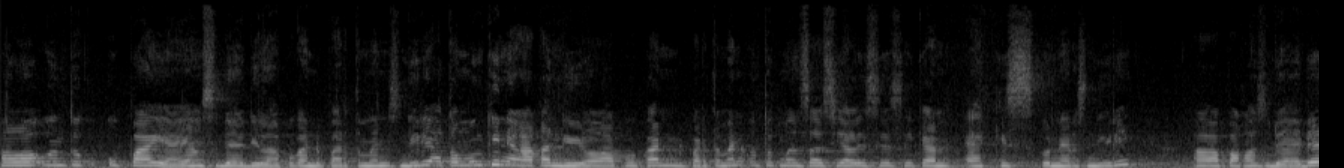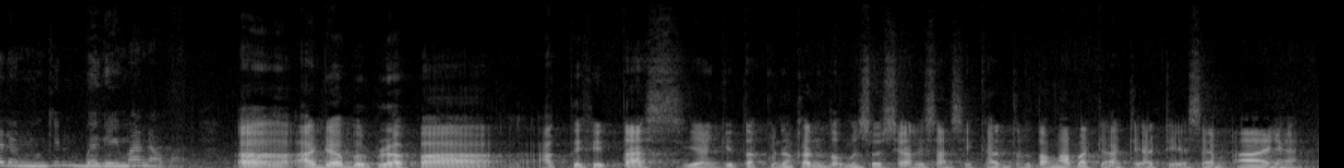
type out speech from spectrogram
Kalau untuk upaya yang sudah dilakukan departemen sendiri atau mungkin yang akan dilakukan departemen untuk mensosialisasikan ekis UNER sendiri, apakah sudah ada dan mungkin bagaimana Pak? Uh, ada beberapa aktivitas yang kita gunakan untuk mensosialisasikan, terutama pada adik-adik SMA ya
